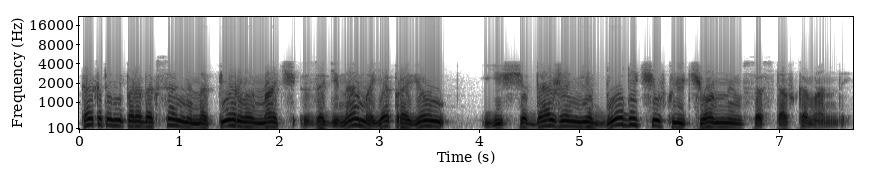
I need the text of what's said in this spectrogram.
Как это ни парадоксально, но первый матч за Динамо я провел еще даже не будучи включенным в состав команды.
